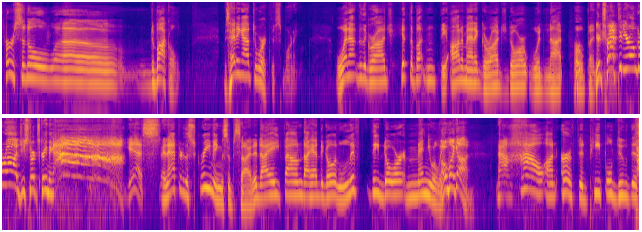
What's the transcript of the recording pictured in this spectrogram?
personal uh, debacle. I was heading out to work this morning. Went out into the garage, hit the button. The automatic garage door would not open. You're trapped in your own garage. You start screaming, ah! Yes. And after the screaming subsided, I found I had to go and lift the door manually. Oh my God. Now, how on earth did people do this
